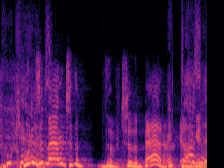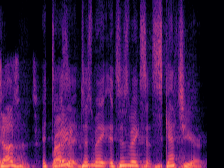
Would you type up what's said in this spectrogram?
Who cares? What does it matter to the, the to the batter? It doesn't. it doesn't. It doesn't. Just make it just makes it sketchier.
